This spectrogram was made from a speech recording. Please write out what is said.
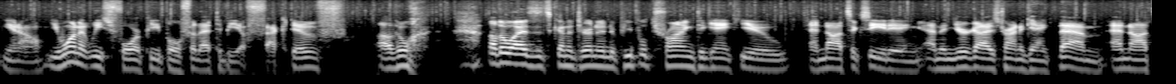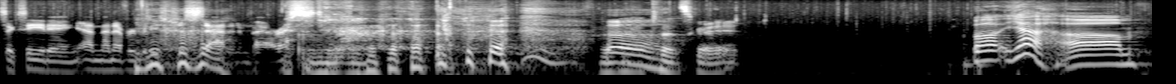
you know, you want at least four people for that to be effective. Otherwise, otherwise it's going to turn into people trying to gank you and not succeeding, and then your guys trying to gank them and not succeeding, and then everybody's just sad and embarrassed. That's great. But yeah, um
